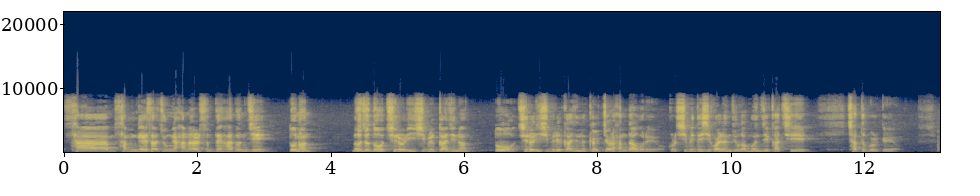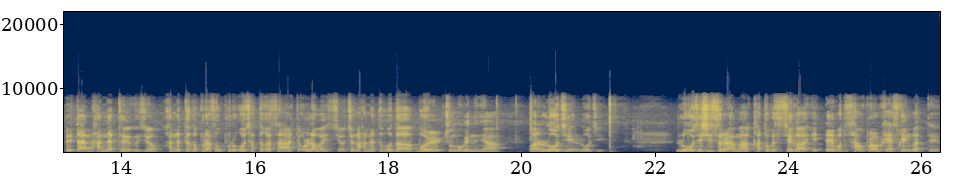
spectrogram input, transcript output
3, 3개사 중에 하나를 선택하든지 또는 늦어도 7월 20일까지는 또 7월 21일까지는 결정을 한다고 그래요. 그럼 12DC 관련주가 뭔지 같이 차트 볼게요. 일단 한네트예요. 그죠? 한네트가 플러스 5%고 차트가 살짝 올라와 있죠. 저는 한네트보다 뭘 주목했느냐? 바로 로지예요. 로지. 로지시스를 아마 카톡에서 제가 이때부터 사고 팔고 계속한 것 같아요.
